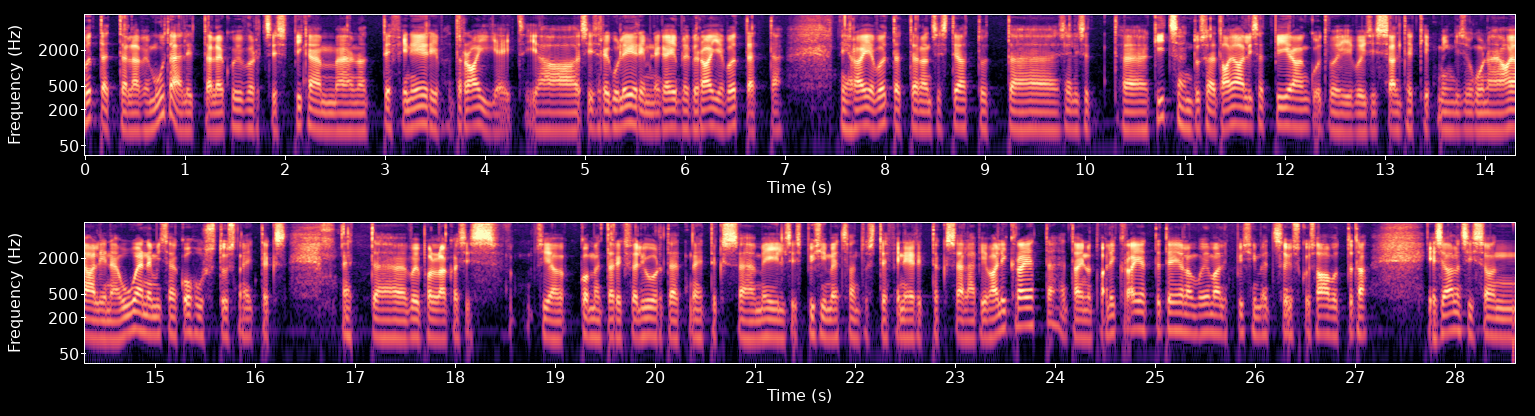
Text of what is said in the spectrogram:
võtetele või mudelitele, kuivõrd siis pigem nad defineerivad raieid ja siis reguleerimine käib läbi raievõtete. ja raievõtetel on siis teatud sellised kitsendused, ajalised piirangud või, või siis seal tekib mingisugune ajaline uuenemise kohustus näiteks. et äh, võib-olla ka siis siia kommentaariks veel juurde, et näiteks meil siis püsimetsandust defineeritakse läbi valikraiete, et ainult valikraiete teel on võimalik püsimetsa justkui saavutada. ja seal on siis on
